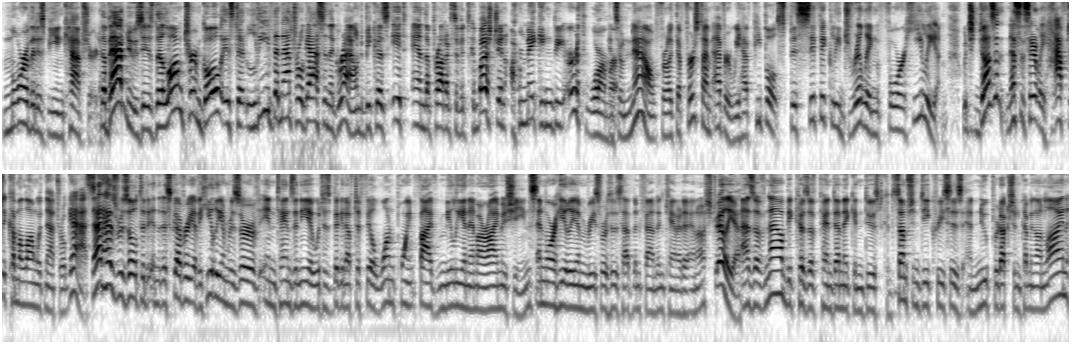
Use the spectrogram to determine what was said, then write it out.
more of it is being captured. The bad news is the long-term goal is to leave the natural gas in the ground because it and the products of its combustion are making the Earth warmer. And so now, for like the first time ever, we have people specifically drilling for helium, which doesn't necessarily have to come along with natural gas. That has resulted in the discovery of a helium reserve in Tanzania, which is big enough to fill 1.5 million MRI machines, and more helium resources have been found in Canada and Australia. As of now, because of pandemic-induced consumption decreases and new production coming online,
